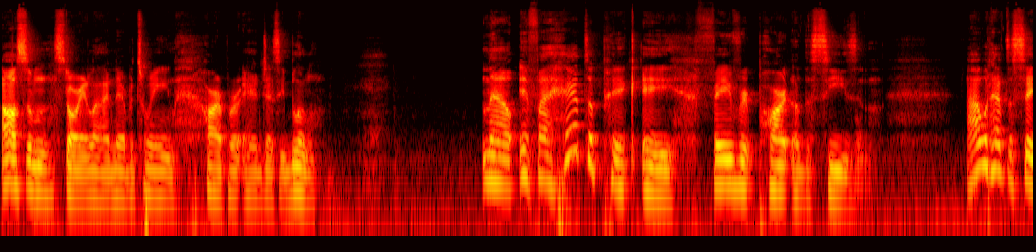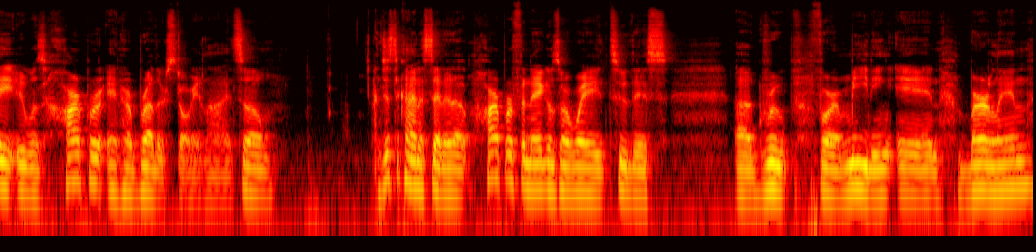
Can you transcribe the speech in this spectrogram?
awesome storyline there between Harper and Jesse Bloom. Now, if I had to pick a favorite part of the season, I would have to say it was Harper and her brother storyline. So, just to kind of set it up, Harper finagles her way to this uh, group for a meeting in Berlin,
